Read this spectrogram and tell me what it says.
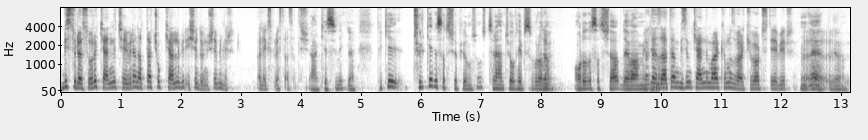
bir süre sonra kendini çeviren hatta çok karlı bir işe dönüşebilir. AliExpress'ten satış. Yani kesinlikle. Peki Türkiye'de satış yapıyor musunuz? Trendyol hepsi burada. Tabii. Orada da satışa devam ediyor. Zaten, zaten bizim kendi markamız var. Qworts diye bir Hı, e, evet, biliyorum.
